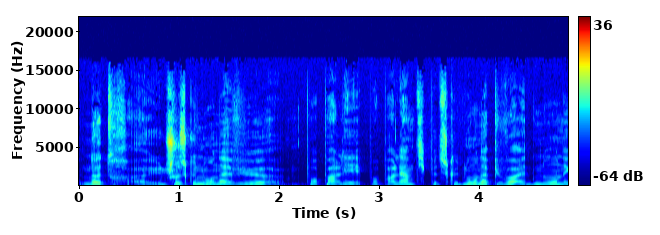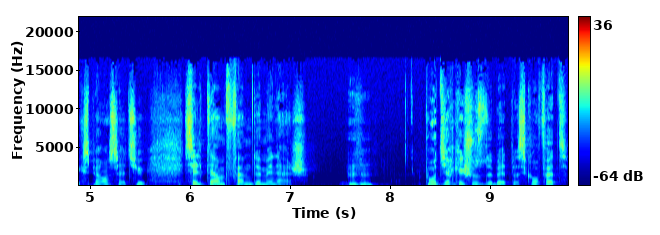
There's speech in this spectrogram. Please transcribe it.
notre, euh, une chose que nous on a vu pour parler, pour parler un petit peu de ce que nous on a pu voir et de non expérience là-dessus, c'est le terme femme de ménage. Mhm. Pour dire quelque chose de bête. Parce qu'en fait,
